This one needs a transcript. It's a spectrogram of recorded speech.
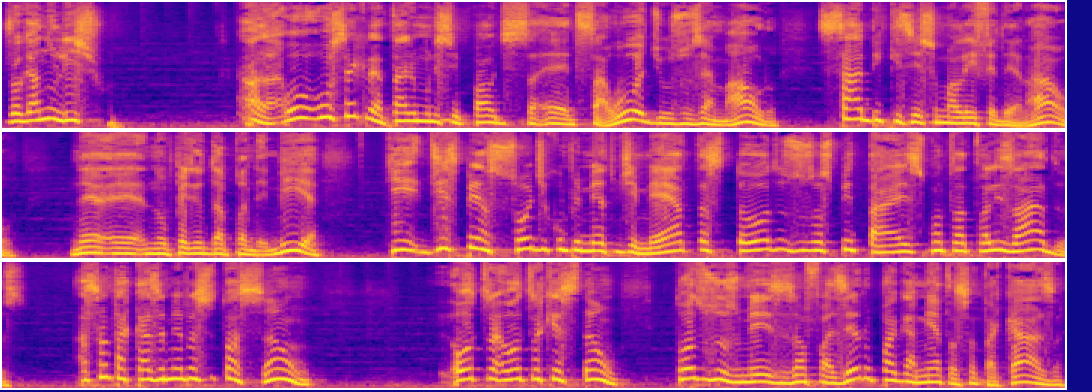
jogar no lixo. Ah, o, o, secretário municipal de, eh, de saúde, o José Mauro, sabe que existe uma lei federal né, é, no período da pandemia, que dispensou de cumprimento de metas todos os hospitais contratualizados. A Santa Casa é a mesma situação. Outra, outra questão, Todos os meses, ao fazer o pagamento à Santa Casa,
